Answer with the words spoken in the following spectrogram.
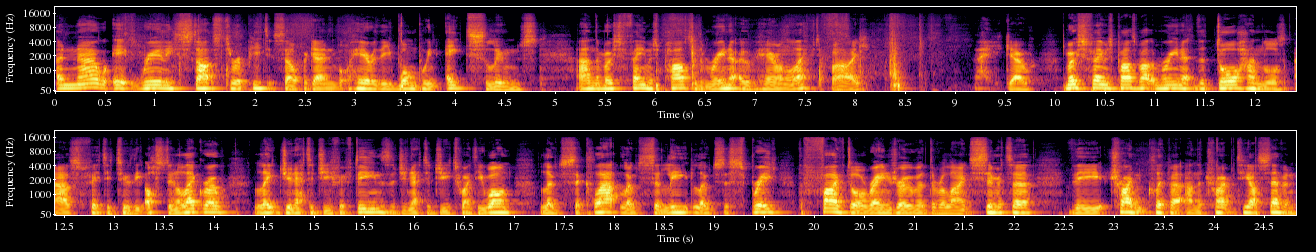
And now it really starts to repeat itself again, but here are the 1.8 saloons. And the most famous part of the marina over here on the left, if I... There you go. Most famous part about the marina, the door handles as fitted to the Austin Allegro, late Ginetta G15s, the Ginetta G21, Lotus Eclat, Lotus Elite, Lotus Esprit, the five-door Range Rover, the Reliant Scimitar, the Trident Clipper and the Triumph TR7.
